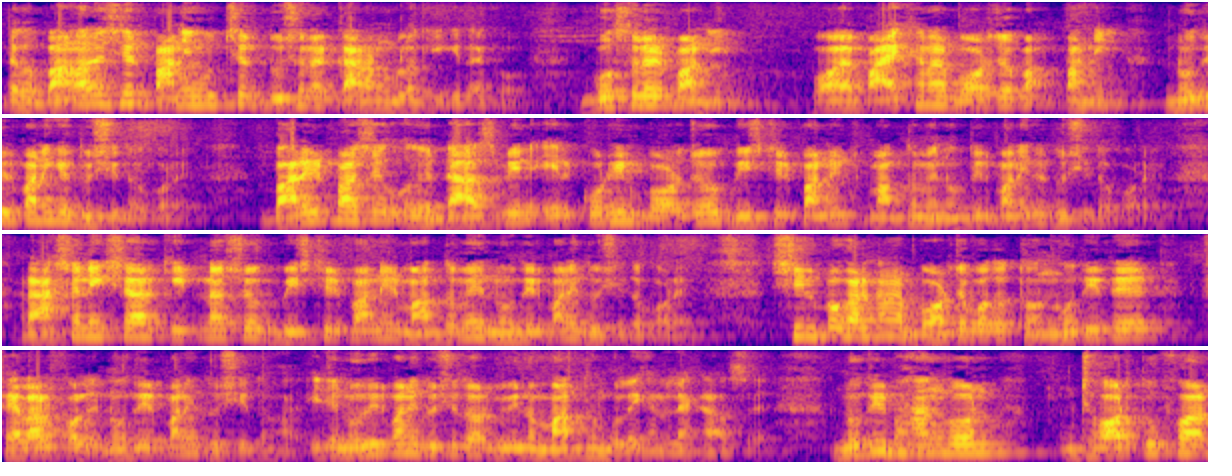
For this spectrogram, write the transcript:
দেখো, বাংলাদেশের পানি উৎসের দূষণের কারণগুলো কি কি? দেখো, গোসলের পানি পায়খানার বর্জ্য পানি নদীর পানিকে দূষিত করে। বাড়ির পাশে ডাস্টবিন এর কঠিন বর্জ্য বৃষ্টির পানির মাধ্যমে নদীর পানিতে দূষিত করে। রাসায়নিক সার, কীটনাশক বৃষ্টির পানির মাধ্যমে নদীর পানি দূষিত করে। শিল্প কারখানার বর্জ্য পদার্থ নদীতে ফেলার ফলে নদীর পানি দূষিত হয়। এই যে নদীর পানি দূষিত হওয়ার বিভিন্ন মাধ্যমগুলো এখানে লেখা আছে। নদীর ভাঙ্গন, ঝড় তুফান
